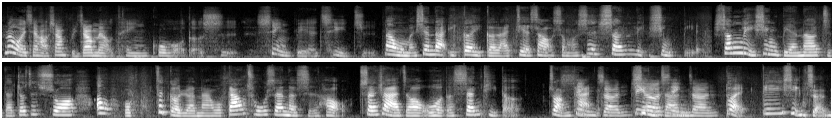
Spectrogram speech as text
那我以前好像比较没有听过的是性别气质。那我们现在一个一个来介绍什么是生理性别。生理性别呢，指的就是说，哦，我这个人呢、我刚出生的时候，生下来之后，我的身体的状态性，征，第二性征，对，第一性征，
